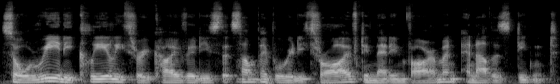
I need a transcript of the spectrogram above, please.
saw really clearly through COVID is that some people really thrived in that environment and others didn't.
